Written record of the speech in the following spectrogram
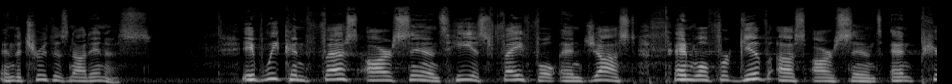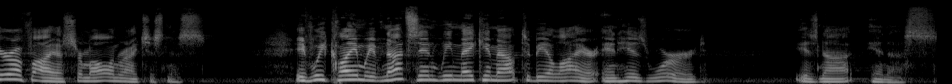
and the truth is not in us. If we confess our sins, He is faithful and just and will forgive us our sins and purify us from all unrighteousness. If we claim we have not sinned, we make Him out to be a liar, and His word is not in us.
